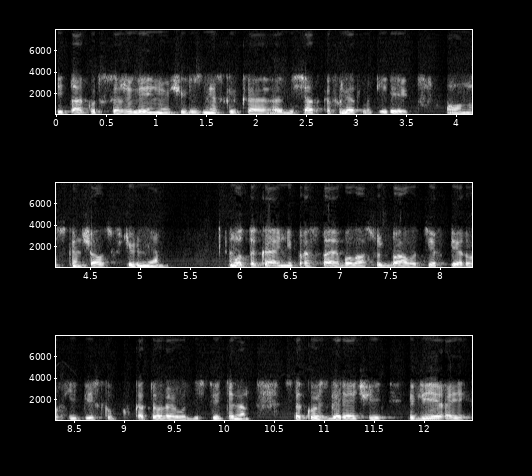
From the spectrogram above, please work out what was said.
и так вот, к сожалению, через несколько э, десятков лет лагерей он скончался в тюрьме. Вот такая непростая была судьба вот тех первых епископов, которые вот действительно с такой с горячей верой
